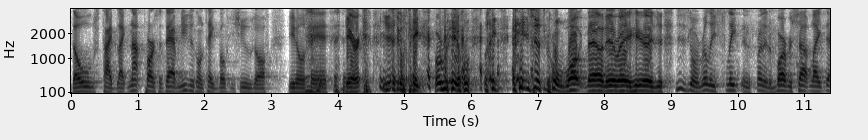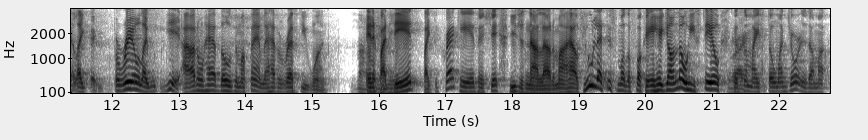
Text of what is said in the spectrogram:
those type like not Parsons Avenue. You just gonna take both your shoes off. You know what I'm saying, Derek? You just gonna take for real. Like you just gonna walk down there right here. And you you just gonna really sleep in front of the barbershop like that. Like for real. Like yeah, I don't have those in my family. I haven't rescued one. And if I did, like the crackheads and shit, you just not allowed in my house. Who let this motherfucker in here? Y'all know he's still because Right. somebody stole my Jordans. I'm out,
